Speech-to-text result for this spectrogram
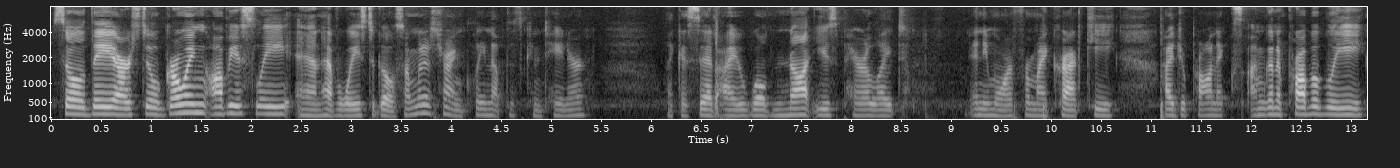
So they are still growing, obviously, and have a ways to go. So I'm going to try and clean up this container. Like I said, I will not use Perlite anymore for my Kratky hydroponics. I'm going to probably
